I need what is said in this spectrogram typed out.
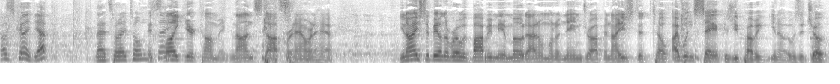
That's good. Yep. That's what I told him to It's like you're coming nonstop for an hour and a half. You know, I used to be on the road with Bobby Miyamoto. I don't want to name drop, and I used to tell. I wouldn't say it because you'd probably, you know, it was a joke.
